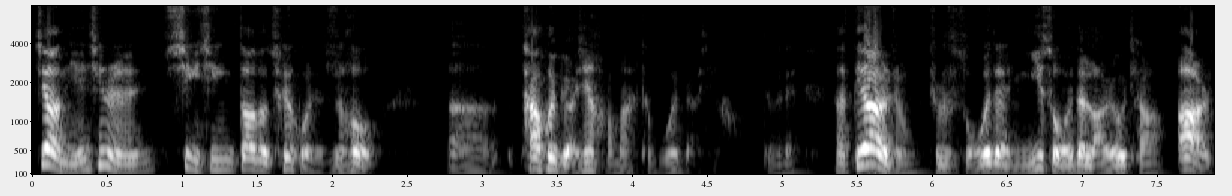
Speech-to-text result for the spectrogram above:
这样年轻人信心遭到摧毁了之后，呃，他会表现好吗？他不会表现好，对不对？那第二种就是所谓的你所谓的老油条，二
